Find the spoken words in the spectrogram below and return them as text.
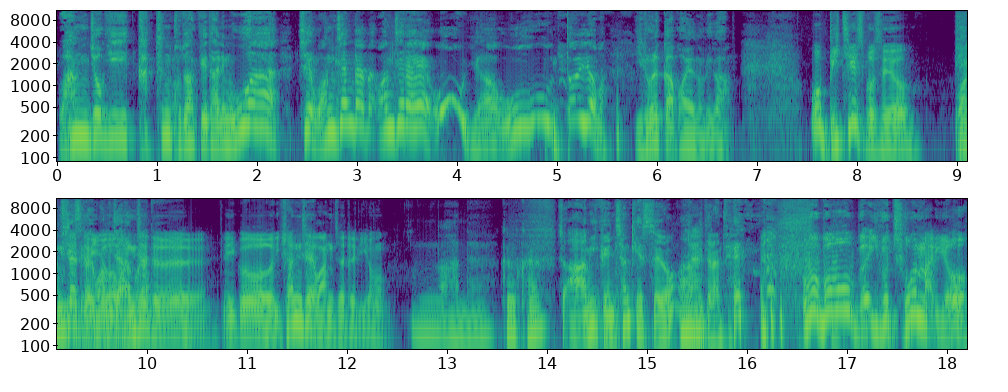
왕족이 같은 고등학교에 다니면 우와 제 왕자인가 왕자래 오야오 떨려 막 이럴까 과연 우리가 어, BTS 보세요. BTS 가 왕자들이요. 왕자라고요? 왕자들. 이거 현재 왕자들이요. 음, 아, 네. 저 암이 괜찮겠어요 네. 아미들한테 뭐, 뭐, 뭐, 뭐, 이거 좋은 말이요.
